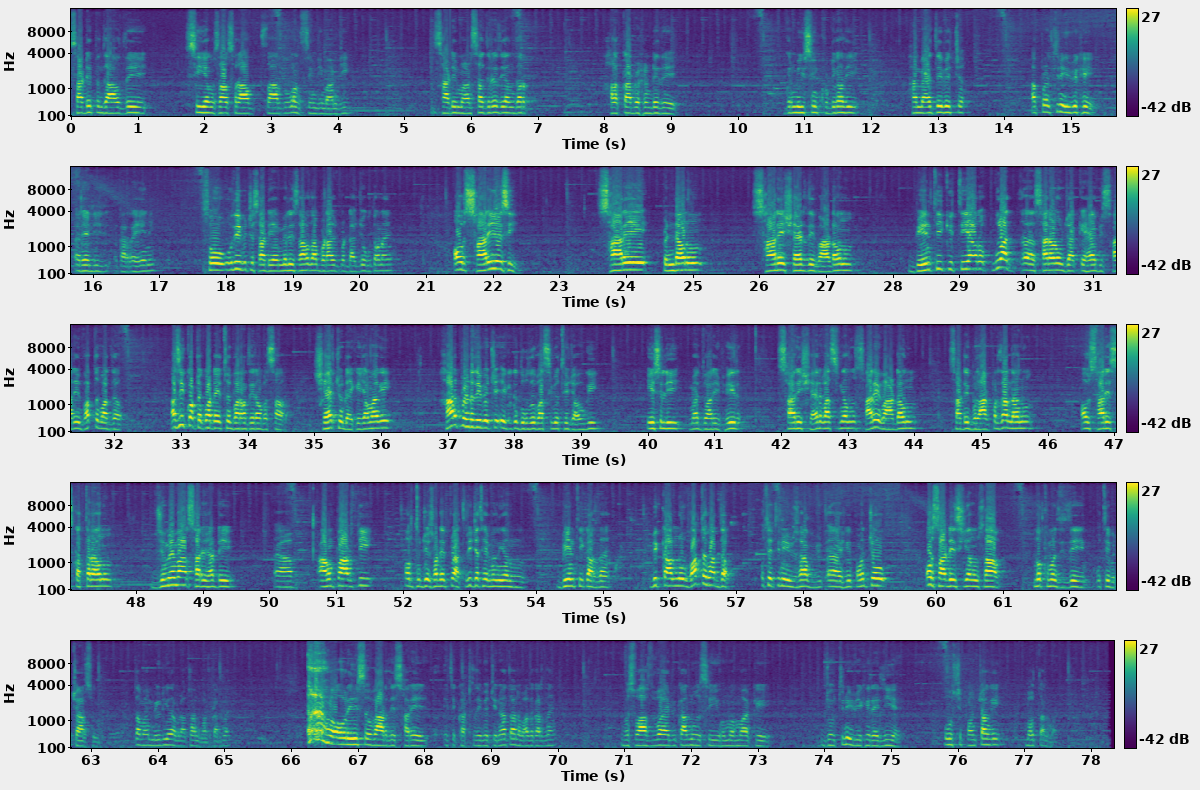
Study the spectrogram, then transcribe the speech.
ਸਾਡੇ ਪੰਜਾਬ ਦੇ ਸੀਐਮ ਸਾਹਿਬ ਸਰਾਬ ਸਰ ਭਗਵੰਤ ਸਿੰਘ ਜੀ ਮਾਨ ਜੀ, ਸਾਡੇ ਮਾਨਸਾ ਜ਼ਿਲ੍ਹੇ ਦੇ ਅੰਦਰ ਹਲਕਾ ਬਠਿੰਡੇ ਦੇ ਗੁਰਮੀਤ ਸਿੰਘ ਖੁੱਡੀਆਂ ਦੀ ਹਮਾਇਤ ਦੇ ਵਿੱਚ ਆਪਣੇ ਝਨੀਰ ਵਿਖੇ ਰੈਲੀ ਕਰ ਰਹੇ ਨੇ। ਸੋ ਉਹਦੇ ਵਿੱਚ ਸਾਡੇ ਐਮਐਲਏ ਸਾਹਿਬ ਦਾ ਬੜਾ ਵੱਡਾ ਯੋਗਦਾਨ ਹੈ। ਔਰ ਸਾਰੇ ਅਸੀਂ, ਸਾਰੇ ਪਿੰਡਾਂ ਨੂੰ, ਸਾਰੇ ਸ਼ਹਿਰ ਦੇ ਵਾਰਡਾਂ ਨੂੰ ਬੇਨਤੀ ਕੀਤੀ ਹੈ ਔਰ ਪੂਰਾ ਅ, ਸਾਰਿਆਂ ਨੂੰ ਜਾ ਕੇ ਹੈ ਵੀ ਸਾਰੇ ਵੱਧ ਤੋਂ ਵੱਧ ਅਸੀਂ ਘੱਟੋ ਘੱਟ ਇੱਥੇ 12 13 ਬੱਸਾਂ ਸ਼ਹਿਰ ਚੋਂ ਲੈ ਕੇ ਜਾਵਾਂਗੇ। ਹਰ ਪਿੰਡ ਦੇ ਵਿੱਚ ਇੱਕ ਇੱਕ ਦੋ ਦੋ ਬੱਸ ਵੀ ਉੱਥੇ ਜਾਊਗੀ। ਇਸ ਲਈ ਮੈਂ ਦੁਆਰੇ ਫੇਰ ਸਾਰੇ ਸ਼ਹਿਰ ਵਾਸੀਆਂ ਨੂੰ ਸਾਰੇ ਵਾਰਡਾਂ ਨੂੰ ਸਾਡੇ ਬਲਾਕ ਪ੍ਰਧਾਨਾਂ ਨੂੰ ਔਰ ਸਾਰੇ ਸਕੱਤਰਾਂ ਨੂੰ ਜ਼ਿੰਮੇਵਾਰ ਸਾਰੇ ਸਾਡੇ ਅ, ਆਮ ਪਾਰਟੀ ਔਰ ਦੂਜੇ ਸਾਡੇ ਭਰਾਤਰੀ ਜਥੇਬੰਦੀਆਂ ਨੂੰ ਬੇਨਤੀ ਕਰਦਾ ਵੀ ਕੱਲ ਨੂੰ ਵੱਧ ਤੋਂ ਵੱਧ ਉੱਥੇ ਚਨੀਰ ਸਾਹਿਬ ਅ, ਇਹ ਪਹੁੰਚੋ ਔਰ ਸਾਡੇ ਸੀਐਮ ਸਾਹਿਬ ਮੁੱਖ ਮੰਤਰੀ ਦੇ ਉੱਥੇ ਵਿਚਾਰ ਸੁਣੋ। ਤਾਂ ਮੈਂ ਮੀਡੀਆ ਦਾ ਬੜਾ ਧੰਨਵਾਦ ਕਰਦਾ। ਔਰ ਇਸ ਵਾਰਡ ਦੇ ਸਾਰੇ ਇੱਥੇ ਇਕੱਠ ਦੇ ਵਿੱਚ ਇਹਨਾਂ ਦਾ ਧੰਨਵਾਦ ਕਰਦਾ। ਵਿਸ਼ਵਾਸ ਦਵਾਇਆ ਵੀ ਕੱਲ ਨੂੰ ਅਸੀਂ ਹੁਮ ਹੁਮਾ ਕੇ ਜੋ ਚਨੀ ਵਿਖੇ ਰੈਲੀ ਹੈ ਉਸ 'ਚ ਪਹੁੰਚਾਂਗੇ। ਬਹੁਤ ਧੰਨਵਾਦ।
